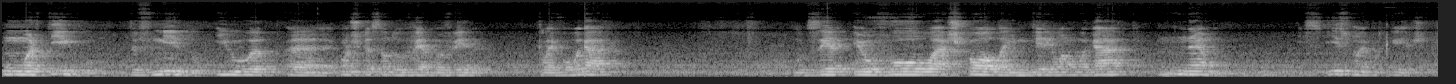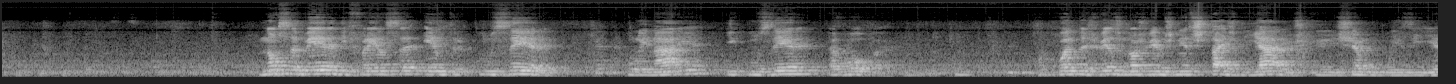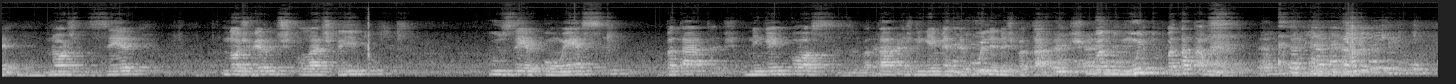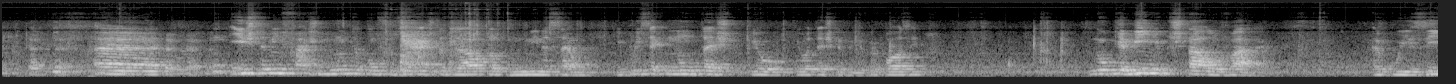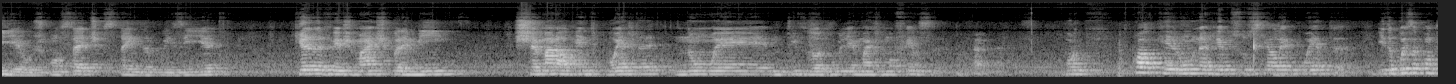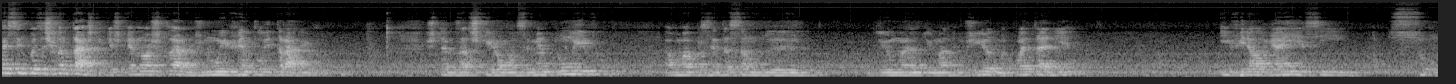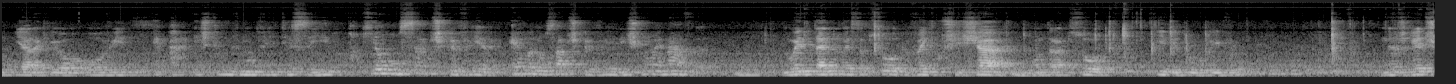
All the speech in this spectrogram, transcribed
um artigo definido e a conjugação do verbo haver que leva o H. O dizer eu vou à escola e meterem lá um H, não. Isso, isso não é português. Não saber a diferença entre cozer culinária e cozer a roupa. Quantas vezes nós vemos nesses tais diários que chamam poesia, nós dizer, nós vermos lá escrito cozer com S batatas. Ninguém coce batatas, ninguém mete agulha nas batatas. Quanto muito, batata a mão. Uh, isto também faz muita confusão, esta de autodenominação. E por isso é que num texto que eu, que eu até escrevi a propósito, no caminho que está a levar a poesia, os conceitos que se têm da poesia, cada vez mais para mim, chamar alguém de poeta não é motivo de orgulho, é mais uma ofensa. Porque qualquer um na rede social é poeta. E depois acontecem coisas fantásticas, que é nós estarmos num evento literário, estamos a assistir ao lançamento de um livro, a uma apresentação de, de, uma, de uma antologia de uma coletânea, e vir alguém assim sorrotear aqui ao, ao ouvido, epá, este livro não devia ter saído porque ele não sabe escrever, ela não sabe escrever, isto não é nada. No entanto, essa pessoa que vem cochichar contra a pessoa que editou o livro, nas redes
